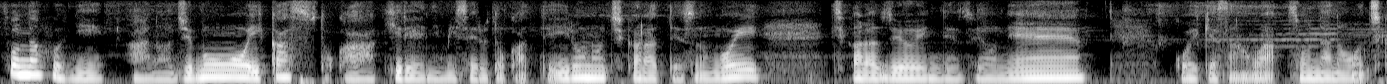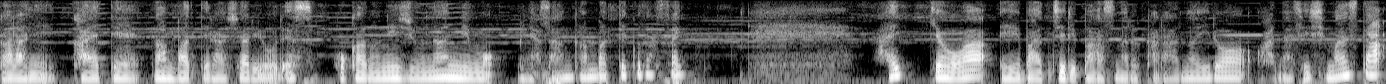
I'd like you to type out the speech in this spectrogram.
そんな風にあに自分を生かすとか綺麗に見せるとかって色の力ってすごい力強いんですよね。小池さんはそんなのを力に変えて頑張ってらっしゃるようです。他の二十何人も皆さん頑張ってください。はい、今日は、えー、バッチリパーソナルカラーの色をお話ししました。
